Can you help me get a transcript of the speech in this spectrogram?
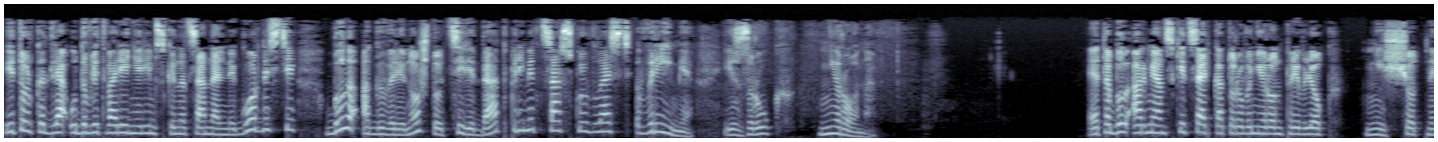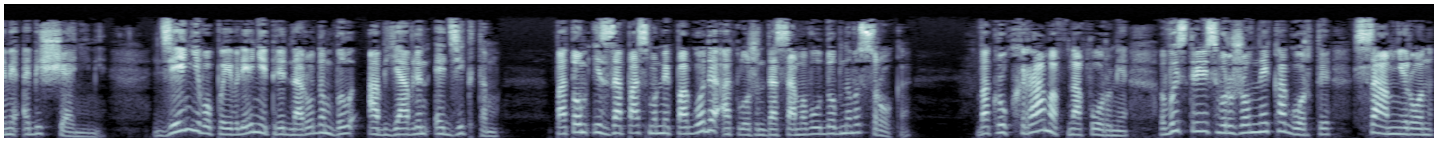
И только для удовлетворения римской национальной гордости было оговорено, что Тиридат примет царскую власть в Риме из рук Нерона. Это был армянский царь, которого Нерон привлек несчетными обещаниями. День его появления перед народом был объявлен эдиктом, потом из-за пасмурной погоды отложен до самого удобного срока. Вокруг храмов на форуме выстроились вооруженные когорты. Сам Нерон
